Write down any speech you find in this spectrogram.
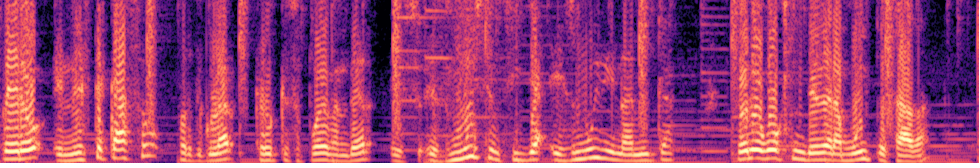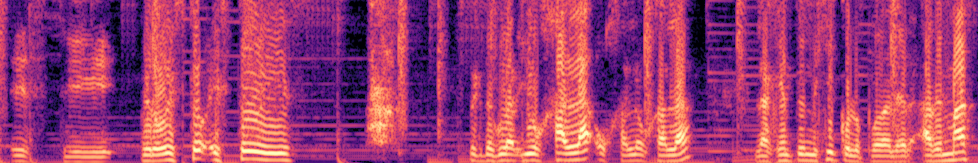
pero en este caso particular creo que se puede vender. Es, es muy sencilla, es muy dinámica. Pero Walking Dead era muy pesada. Este, pero esto, esto es espectacular. Y ojalá, ojalá, ojalá la gente en México lo pueda leer. Además,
